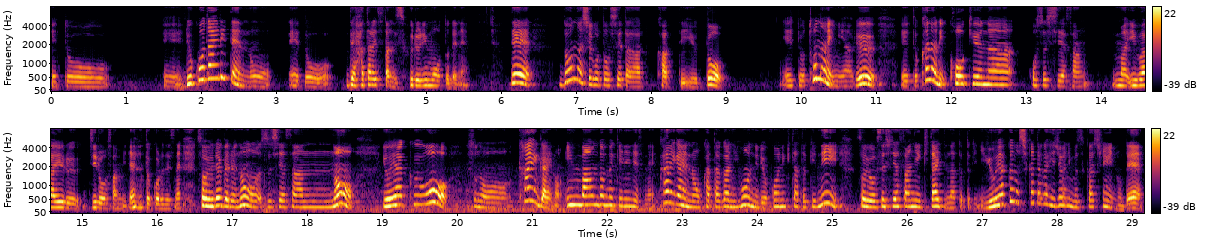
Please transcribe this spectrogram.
えっと、えー、旅行代理店の、えっと、で働いてたんです。フルリモートでね。で、どんな仕事をしてたかっていうと、えっ、と、都内にある、えっ、と、かなり高級なお寿司屋さん、まあ、いわゆる二郎さんみたいなところですね。そういうレベルのお寿司屋さんの予約を、その、海外のインバウンド向けにですね、海外の方が日本に旅行に来た時に、そういうお寿司屋さんに行きたいってなった時に予約の仕方が非常に難しいので、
